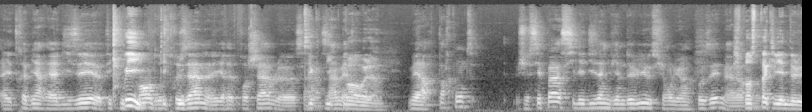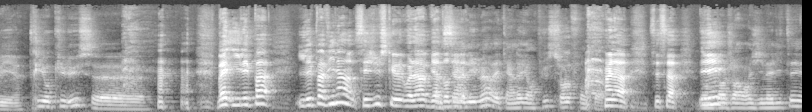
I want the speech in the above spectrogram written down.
elle est très bien réalisée, euh, techniquement, Oui, Struzan, euh, irréprochable, euh, c'est un, c'est un maître. Techniquement, voilà. Mais alors, par contre, je sais pas si les designs viennent de lui ou si on lui a imposé, mais alors... Je pense pas qu'ils viennent de lui. hein. Trioculus, euh, Bah, il est pas, il est pas vilain. C'est juste que voilà, bien enfin, entendu. c'est un humain avec un œil en plus sur le front. quoi. Voilà, c'est ça. Donc, Et dans le genre originalité...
